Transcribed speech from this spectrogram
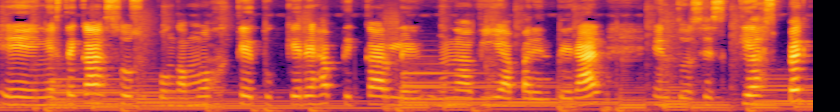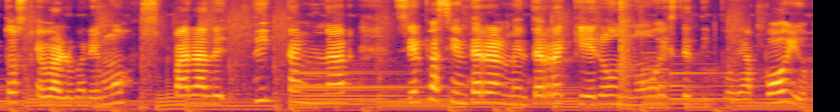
En este caso, supongamos que tú quieres aplicarle una vía parenteral, entonces, ¿qué aspectos evaluaremos para dictaminar si el paciente realmente requiere o no este tipo de apoyo?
